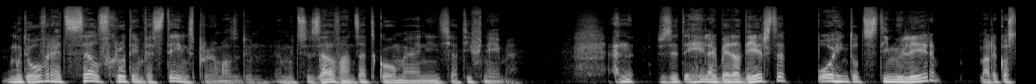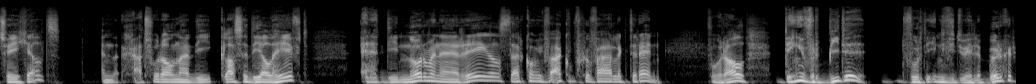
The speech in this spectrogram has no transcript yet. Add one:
moet de overheid zelf grote investeringsprogramma's doen. En moet ze zelf aan zet komen en initiatief nemen. En we zitten heel erg bij dat eerste, poging tot stimuleren, maar dat kost veel geld. En gaat vooral naar die klasse die al heeft. En die normen en regels, daar kom je vaak op gevaarlijk terrein. Vooral dingen verbieden voor de individuele burger,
